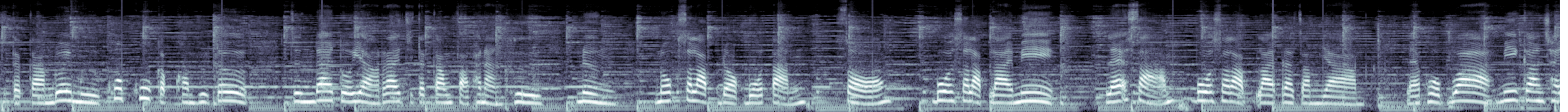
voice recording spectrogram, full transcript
จิตรกรรมด้วยมือควบคู่กับคอมพิวเตอร์ จึงได้ตัวอย่างรายจิตรกรรมฝาผนังคือ 1. นกสลับดอกโบตัน 2. บัวสลับลายเมฆและ 3. บัวสลับลายประจำยาม และพบว่ามีการใช้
